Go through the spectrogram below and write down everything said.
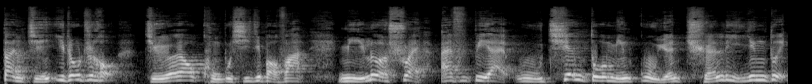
但仅一周之后，九幺幺恐怖袭击爆发，米勒率 FBI 五千多名雇员全力应对，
